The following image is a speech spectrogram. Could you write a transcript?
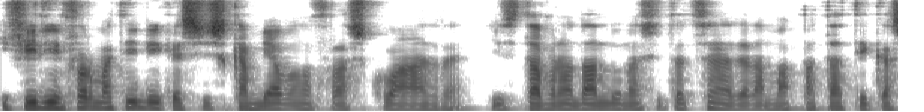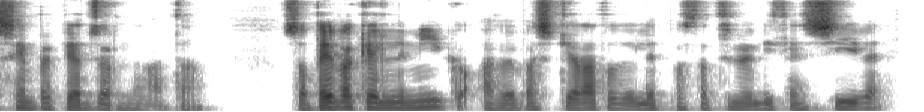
I fili informativi che si scambiavano fra squadre gli stavano dando una situazione della mappa tattica sempre più aggiornata. Sapeva che il nemico aveva schierato delle postazioni difensive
